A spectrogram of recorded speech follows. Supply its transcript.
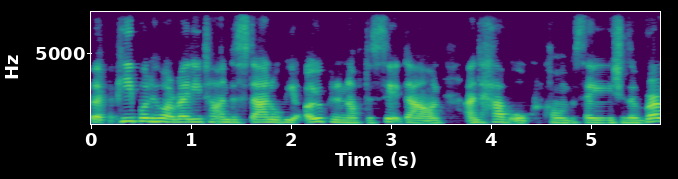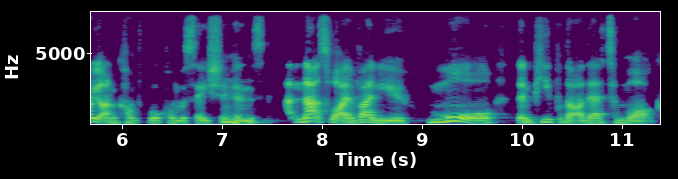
but people who are ready to understand will be open enough to sit down and have awkward conversations and very uncomfortable conversations. Mm-hmm. And that's what I value more than people that are there to mock.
